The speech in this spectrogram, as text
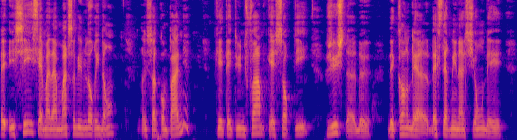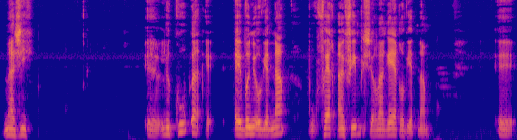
Et ici, c'est Madame Marceline Loridan, sa compagne, qui était une femme qui est sortie juste de, des camps d'extermination des nazis. Le couple est venu au Vietnam pour faire un film sur la guerre au Vietnam. Et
